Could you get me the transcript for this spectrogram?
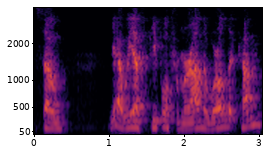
so, yeah, we have people from around the world that come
